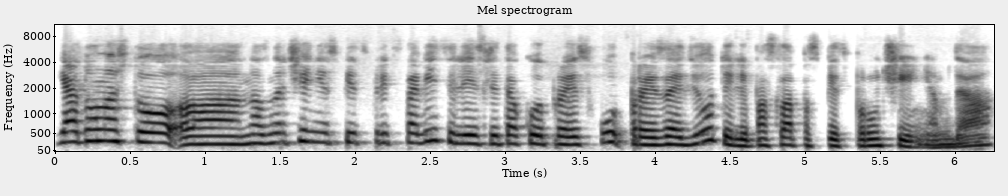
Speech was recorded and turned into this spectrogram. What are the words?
Я думаю что э, назначение спецпредставителя если такое происход произойдет или посла по спецпоручениям да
